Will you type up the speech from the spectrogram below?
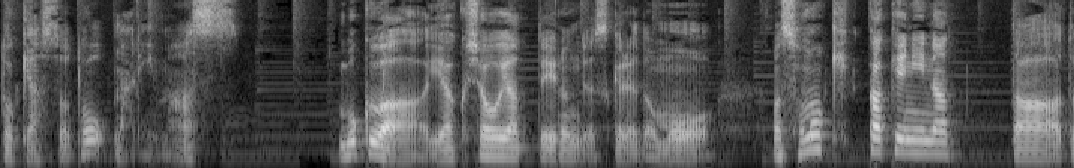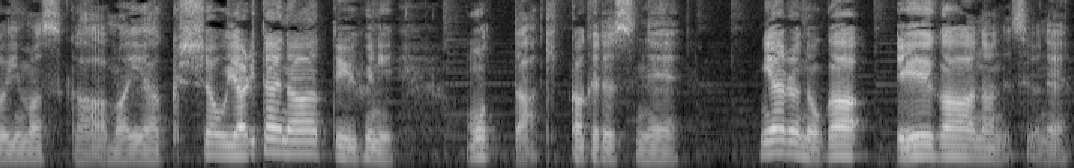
ドキャストとなります。僕は役者をやっているんですけれども、そのきっかけになったと言いますか、まあ、役者をやりたいなっていうふうに思ったきっかけですね。にあるのが映画なんですよね。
